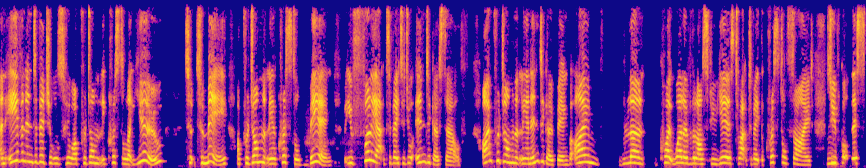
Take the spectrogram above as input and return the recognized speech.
And even individuals who are predominantly crystal, like you, to, to me, are predominantly a crystal being, but you've fully activated your indigo self. I'm predominantly an indigo being, but I'm learned quite well over the last few years to activate the crystal side. So mm. you've got this.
